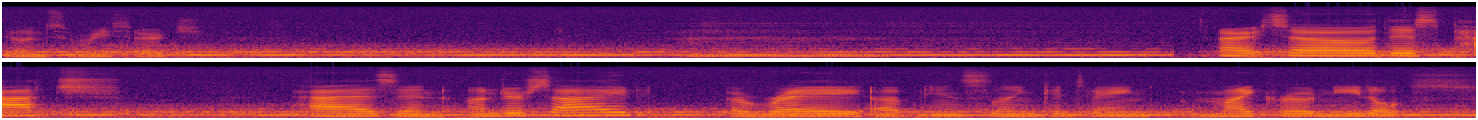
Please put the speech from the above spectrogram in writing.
doing some research. Uh, Alright, so this patch has an underside array of insulin containing micro needles,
